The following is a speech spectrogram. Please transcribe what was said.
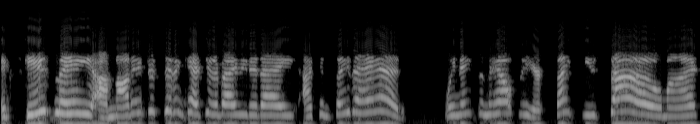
Excuse me. I'm not interested in catching a baby today. I can see the head. We need some help here. Thank you so much.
